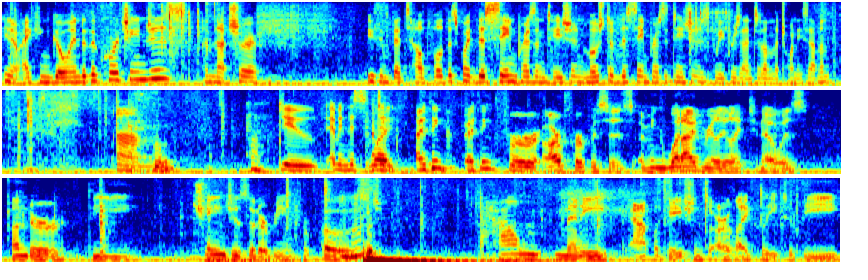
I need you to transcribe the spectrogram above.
you know, I can go into the core changes. I'm not sure if you think that's helpful at this point. This same presentation, most of the same presentation is going to be presented on the 27th. Um, do, I mean, this, Well, I think, I think for our purposes, I mean, what I'd really like to know is, under the changes that are being proposed, how many applications are likely to be,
